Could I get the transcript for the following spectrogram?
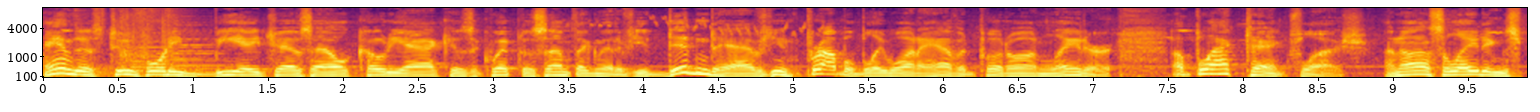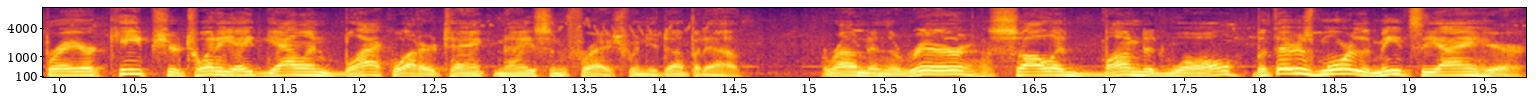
And this 240 BHSL Kodiak is equipped with something that if you didn't have, you'd probably want to have it put on later a black tank flush. An oscillating sprayer keeps your 28 gallon blackwater tank nice and fresh when you dump it out. Around in the rear, a solid bonded wall, but there's more that meets the eye here.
